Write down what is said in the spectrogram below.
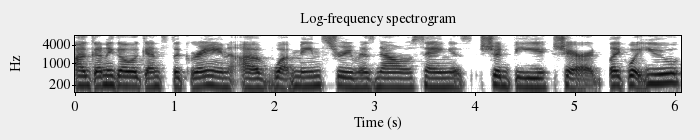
uh, going to go against the grain of what mainstream is now saying is should be shared. Like what you,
